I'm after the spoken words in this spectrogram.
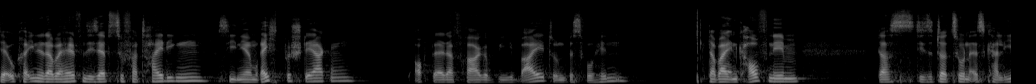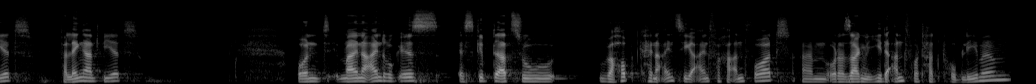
Der Ukraine dabei helfen, sich selbst zu verteidigen, sie in ihrem Recht bestärken, auch bei der Frage, wie weit und bis wohin. Dabei in Kauf nehmen, dass die Situation eskaliert, verlängert wird. Und mein Eindruck ist, es gibt dazu überhaupt keine einzige einfache Antwort ähm, oder sagen wir, jede Antwort hat Probleme.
